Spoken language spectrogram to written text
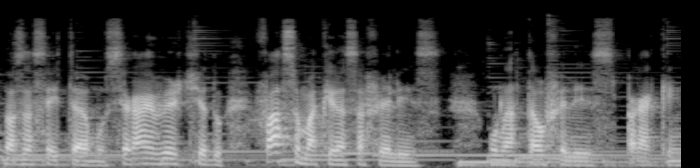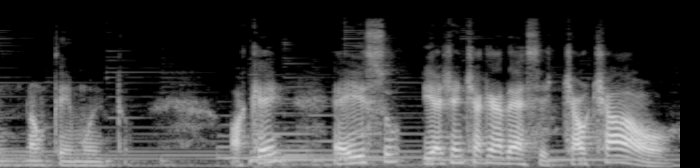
nós aceitamos. Será revertido. Faça uma criança feliz. Um Natal feliz para quem não tem muito ok? É isso e a gente agradece. Tchau, tchau!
